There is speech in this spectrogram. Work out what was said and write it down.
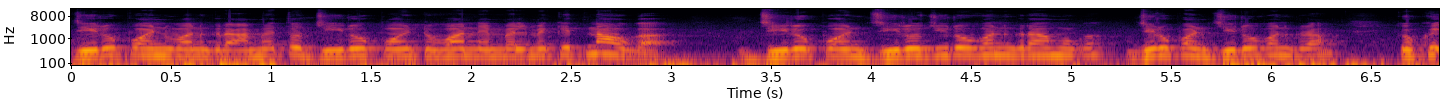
0.1 ग्राम है तो 0.1 एम में कितना होगा? 0.001 ग्राम होगा 0.01 ग्राम। क्योंकि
